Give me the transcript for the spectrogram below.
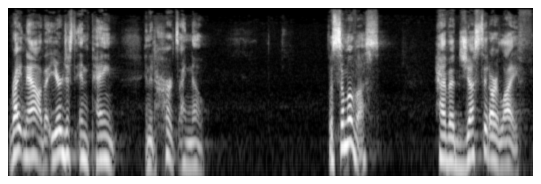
right now, that you're just in pain, and it hurts, I know. But some of us have adjusted our life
